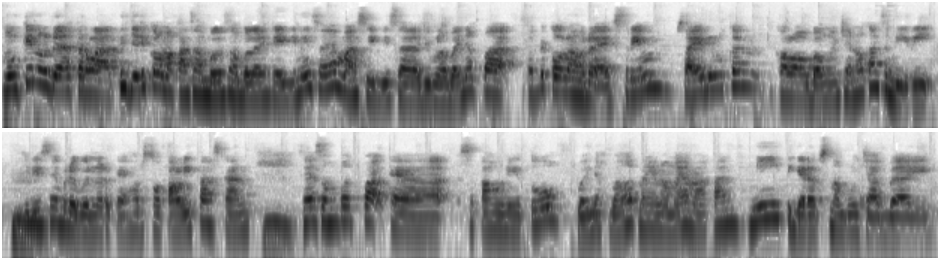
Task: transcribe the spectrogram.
Mungkin udah terlatih, jadi kalau makan sambal-sambal yang kayak gini saya masih bisa jumlah banyak pak. Tapi kalau yang udah ekstrim, saya dulu kan kalau bangun channel kan sendiri, Hmm. jadi saya bener-bener kayak harus totalitas kan. Hmm. Saya sempet pak kayak setahun itu banyak banget nanya namanya makan nih 360 cabai,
